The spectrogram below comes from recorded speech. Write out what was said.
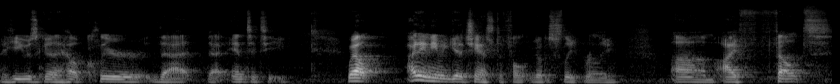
He was going to help clear that that entity. Well, I didn't even get a chance to full, go to sleep. Really, um, I felt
